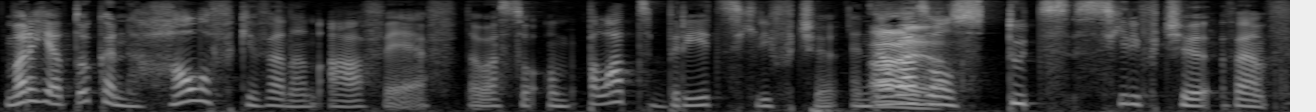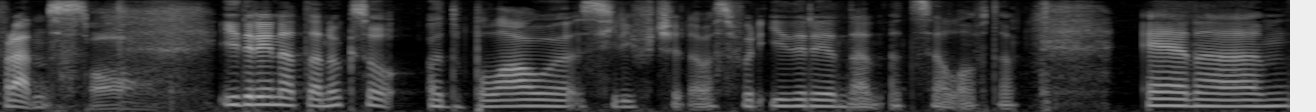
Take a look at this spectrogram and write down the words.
Maar je had ook een halfje van een A5. Dat was zo'n plat, breed schriftje. En dat Ah, was ja. ons toetsschriftje van Frans. Oh. Iedereen had dan ook zo het blauwe schriftje. Dat was voor iedereen dan hetzelfde. En ehm,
